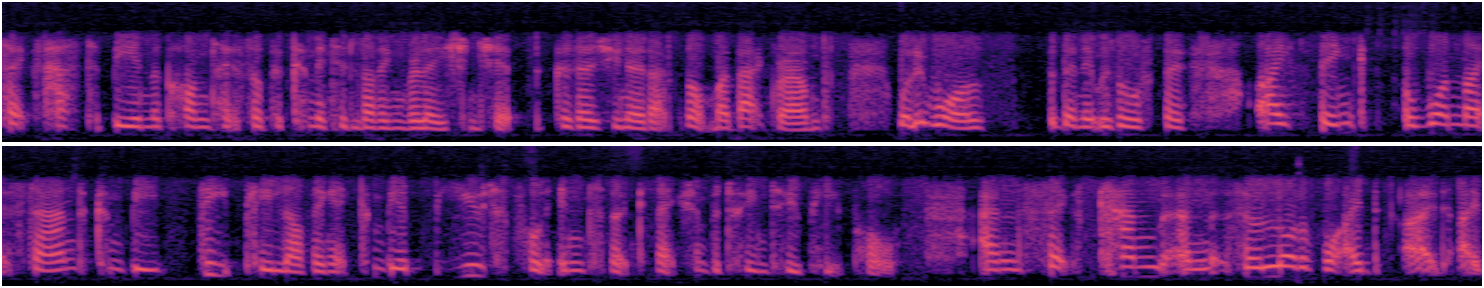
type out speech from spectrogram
sex has to be in the context of a committed, loving relationship, because as you know, that's not my background. Well, it was, but then it was also, I think a one night stand can be deeply loving. It can be a beautiful, intimate connection between two people. And sex can, and so a lot of what I, I, I,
